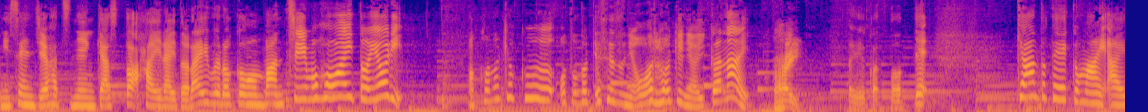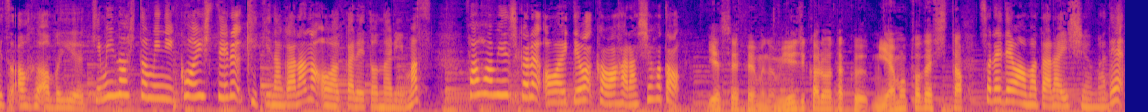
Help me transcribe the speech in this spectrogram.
2018年キャストハイライトライブ録音版チームホワイト」より、まあ、この曲お届けせずに終わるわけにはいかない。はい。ということで「Can't Take My Eyes Off of You. 君の瞳に恋してる」聞きながらのお別れとなります。ファンファンミュージカルお相手は川原志穂と。YesFM のミュージカルオタク宮本でした。それではまた来週まで。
